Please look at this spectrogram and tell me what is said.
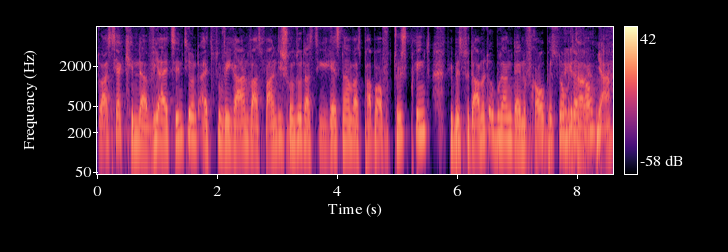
Du hast ja Kinder. Wie alt sind die und als du vegan warst, waren die schon so, dass die gegessen haben, was Papa auf den Tisch bringt? Wie bist du damit umgegangen? Deine Frau, bist du noch mit der Vegetarier. Frau? Ja.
